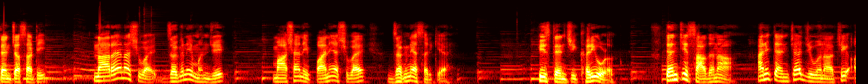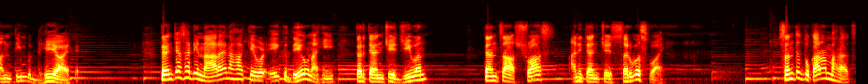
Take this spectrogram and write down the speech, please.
त्यांच्यासाठी नारायणाशिवाय जगणे म्हणजे माशाने पाण्याशिवाय जगण्यासारखे आहे. हीच त्यांची खरी ओळख. त्यांची साधना आणि त्यांच्या जीवनाचे अंतिम ध्येय आहे. त्यांच्यासाठी नारायण हा केवळ एक देव नाही तर त्यांचे जीवन त्यांचा श्वास आणि त्यांचे सर्वस्व आहे. संत तुकाराम महाराज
